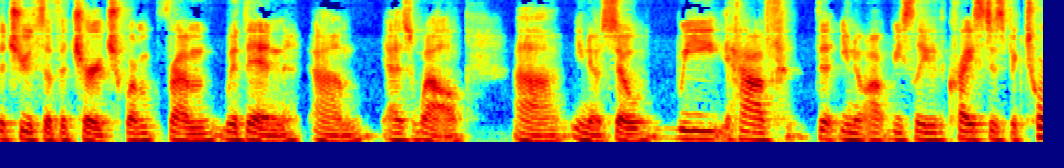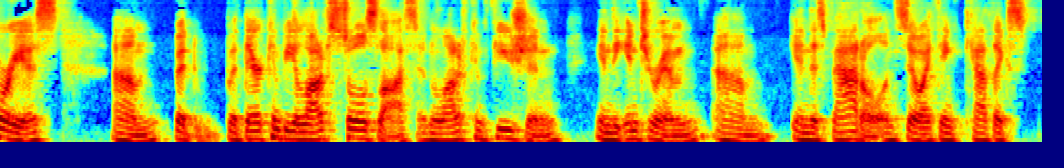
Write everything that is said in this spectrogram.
the truths of the church from from within um, as well uh, you know so we have the you know obviously christ is victorious um, but but there can be a lot of souls lost and a lot of confusion in the interim um, in this battle. And so i think catholics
